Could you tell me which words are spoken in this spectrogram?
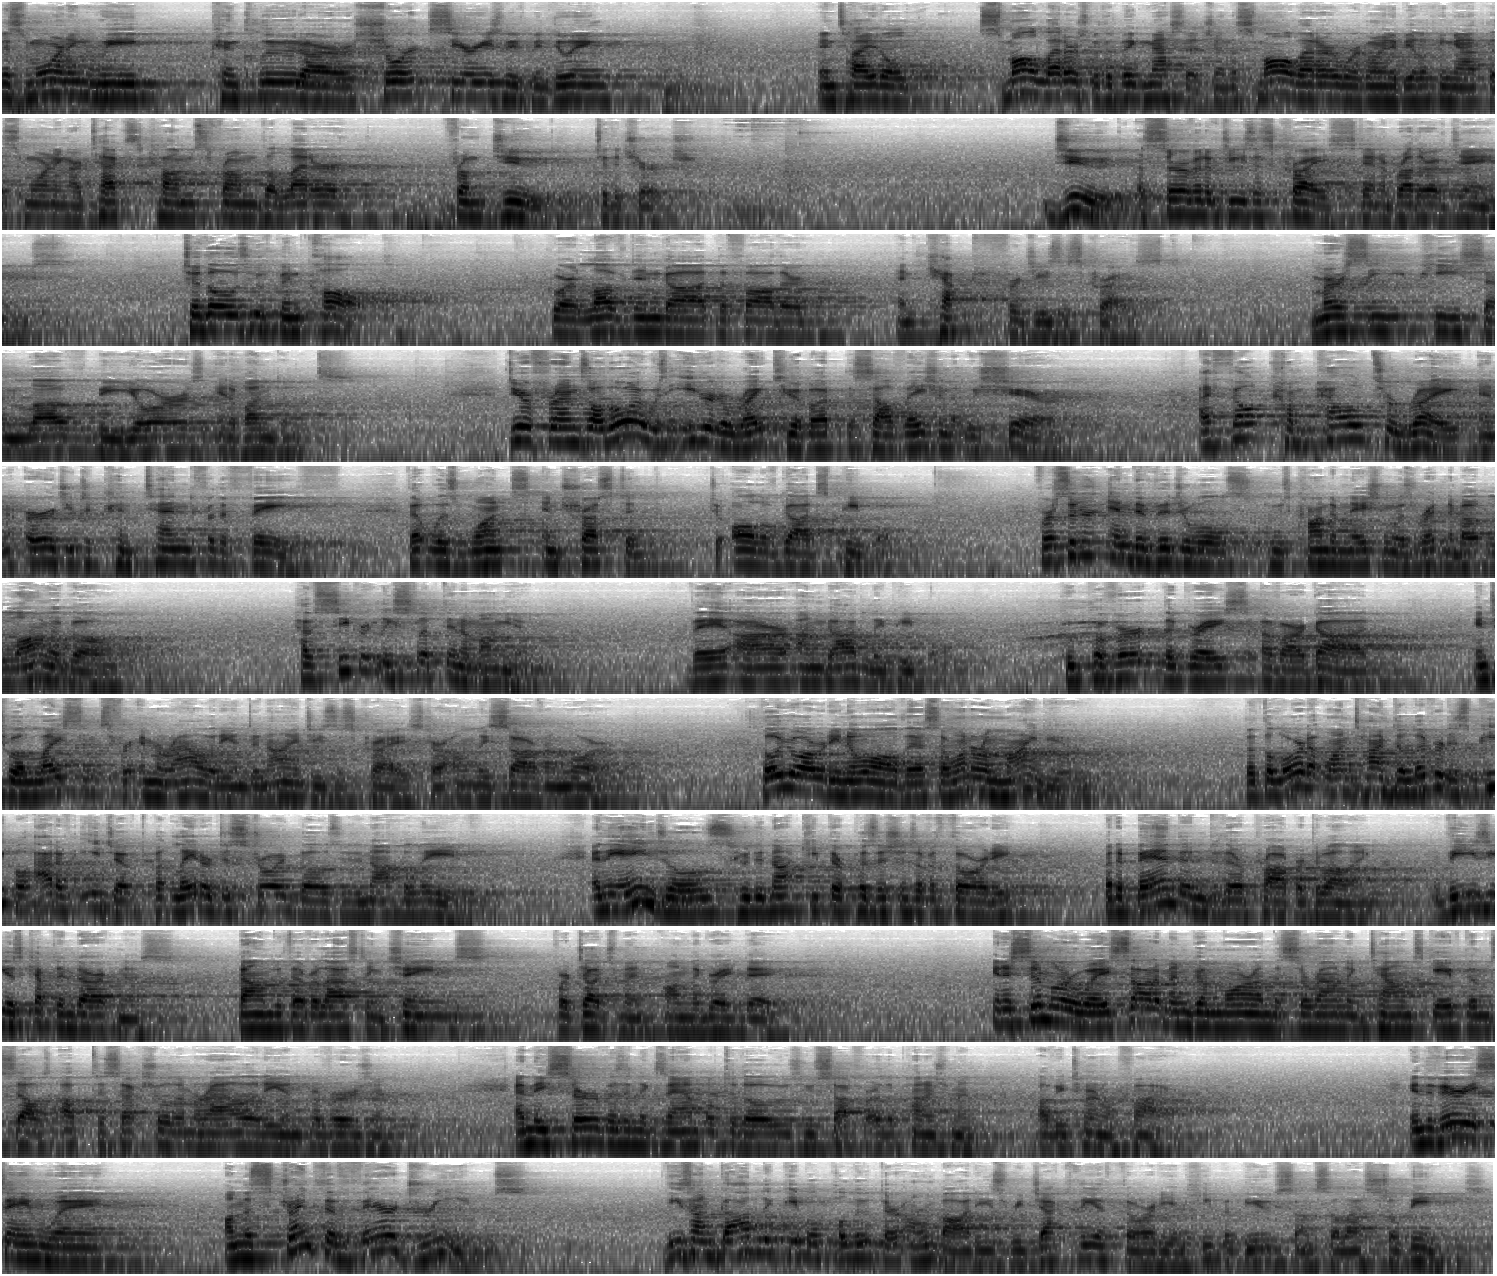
This morning we conclude our short series we've been doing entitled Small Letters with a Big Message. And the small letter we're going to be looking at this morning, our text comes from the letter from Jude to the church. Jude, a servant of Jesus Christ and a brother of James, to those who've been called, who are loved in God the Father and kept for Jesus Christ. Mercy, peace, and love be yours in abundance. Dear friends, although I was eager to write to you about the salvation that we share, I felt compelled to write and urge you to contend for the faith that was once entrusted to all of God's people. For certain individuals whose condemnation was written about long ago have secretly slipped in among you. They are ungodly people who pervert the grace of our God into a license for immorality and deny Jesus Christ, our only sovereign Lord. Though you already know all this, I want to remind you that the Lord at one time delivered his people out of Egypt, but later destroyed those who did not believe. And the angels who did not keep their positions of authority, but abandoned their proper dwelling, these he has kept in darkness, bound with everlasting chains for judgment on the great day. In a similar way, Sodom and Gomorrah and the surrounding towns gave themselves up to sexual immorality and perversion, and they serve as an example to those who suffer the punishment of eternal fire. In the very same way, on the strength of their dreams, these ungodly people pollute their own bodies, reject the authority, and heap abuse on celestial beings.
